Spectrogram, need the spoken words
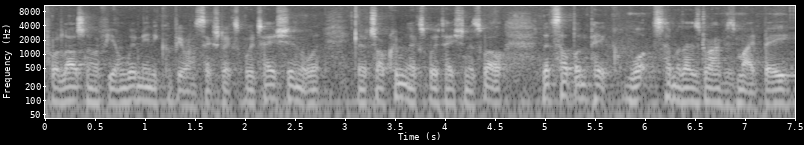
for a large number of young women, it could be around sexual exploitation or you know, child criminal exploitation as well. Let's help unpick what some of those drivers might be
